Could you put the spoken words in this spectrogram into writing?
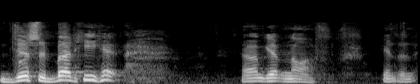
this is, but he had, I'm getting off. In the,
